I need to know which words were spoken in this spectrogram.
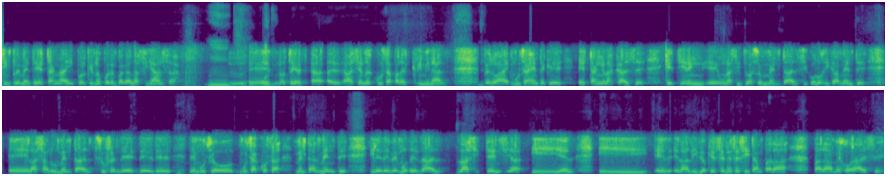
simplemente están ahí porque no pueden pagar la fianza. Mm. Mm, eh, no estoy haciendo excusa para el criminal, pero hay mucha gente que están en las cárceles que tienen eh, una situación mental, psicológicamente, eh, la salud mental, sufren de, de, mucho, muchas cosas mentalmente y le debemos de dar la asistencia y el, y el, alivio que se necesitan para, para mejorarse.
